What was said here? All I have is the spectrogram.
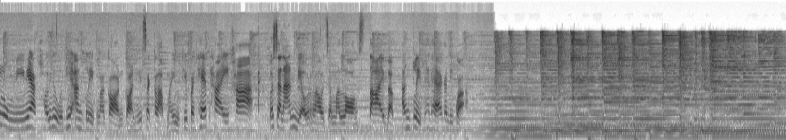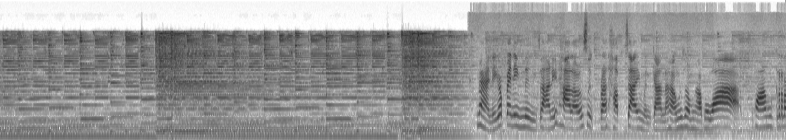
กลุ่มนี้เนี่ยเขาอยู่ที่อังกฤษมาก่อนก่อนที่จะกลับมาอยู่ที่ประเทศไทยค่ะ เพราะฉะนั้นเดี๋ยวเราจะมาลองสไตล์แบบอังกฤษแท้ๆกันดีกว่าแหมนี่ก็เป็นอีกหนึ่งจานที่ทานแล้วรู้สึกประทับใจเหมือนกันนะคะคุณผู้ชมคะเพราะว่าความกร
